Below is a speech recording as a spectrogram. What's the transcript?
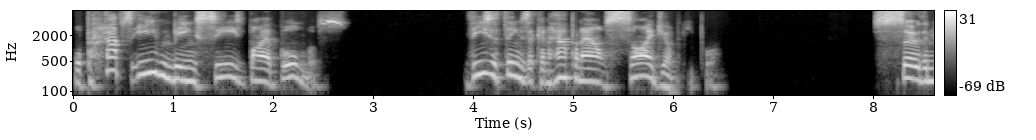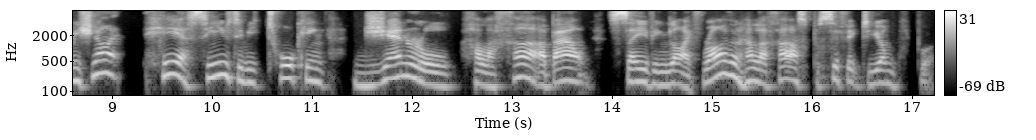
or perhaps even being seized by a bulmus, these are things that can happen outside Yom Kippur. So the Mishnah here seems to be talking general halacha about saving life rather than halacha specific to Yom Kippur.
